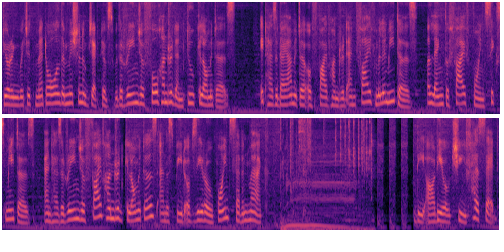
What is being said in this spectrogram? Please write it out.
during which it met all the mission objectives with a range of 402 kilometers. It has a diameter of 505 millimeters, a length of 5.6 meters, and has a range of 500 kilometers and a speed of 0.7 Mach. The DRDO chief has said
